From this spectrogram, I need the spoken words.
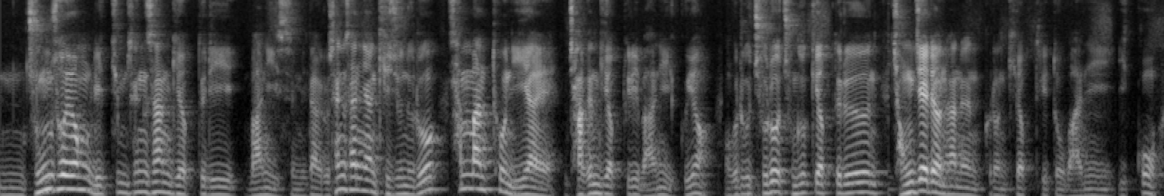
음, 중소형 리튬 생산 기업들이 많이 있습니다. 그리고 생산량 기준으로 3만 톤 이하의 작은 기업들이 많이 있고요. 어, 그리고 주로 중국 기업들은 정제련하는 그런 기업들이 또 많이 있고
